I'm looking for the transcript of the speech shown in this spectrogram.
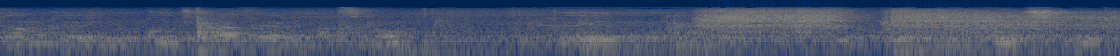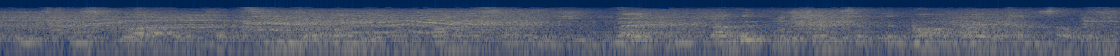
Donc, euh, le coach va faire le maximum pour que euh, le, coach, le coach puisse voir si nous avons des enfants qui sont éligibles. Mais l'année prochaine, certainement, on va étendre ça aussi.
